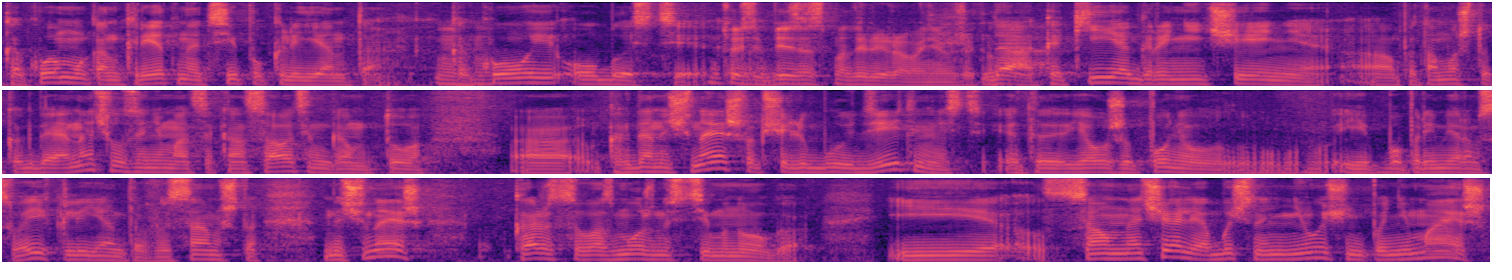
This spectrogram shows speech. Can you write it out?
какому конкретно типу клиента, какой области. То есть бизнес-моделирование уже. Да, какие ограничения? А, Потому что когда я начал заниматься консалтингом, то э, когда начинаешь вообще любую деятельность, это я уже понял и по примерам своих клиентов, и сам, что начинаешь, кажется, возможностей много. И в самом начале обычно не очень понимаешь,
